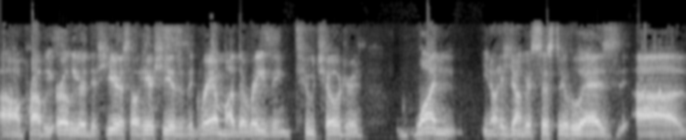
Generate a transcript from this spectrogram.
um, probably earlier this year. So here she is as a grandmother raising two children. One, you know, his younger sister who has uh,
